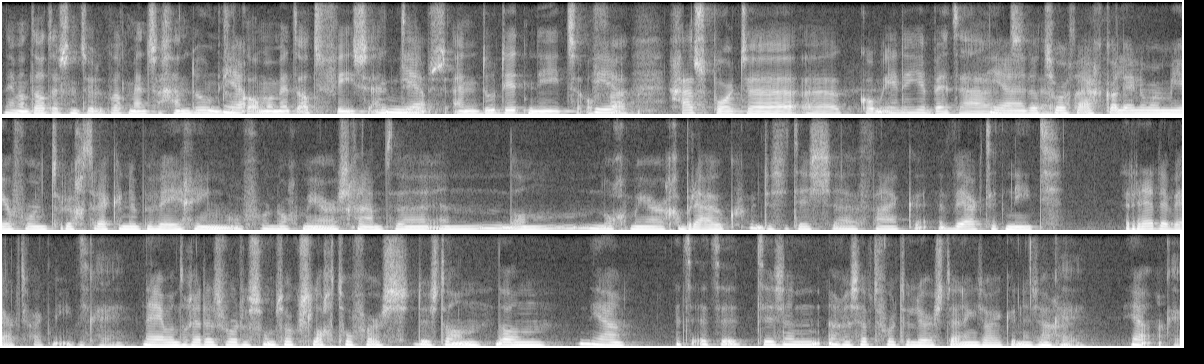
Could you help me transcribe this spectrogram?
Nee, want dat is natuurlijk wat mensen gaan doen. Ze Ja. komen met advies en tips. En doe dit niet. Of Ja. uh, ga sporten. uh, kom eerder je bed uit. Ja, dat zorgt eigenlijk alleen nog maar meer voor een terugtrekkende beweging. Of voor nog meer schaamte en dan nog meer gebruik. Dus het is uh, vaak, werkt het niet. Redden werkt vaak niet. Nee, want redders worden soms ook slachtoffers. Dus dan, dan ja, het, het, het is een recept voor teleurstelling zou je kunnen zeggen. Ja, Oké.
